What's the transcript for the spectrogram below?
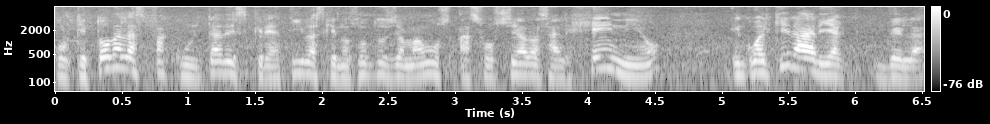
Porque todas las facultades creativas que nosotros llamamos asociadas al genio, en cualquier área de la,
